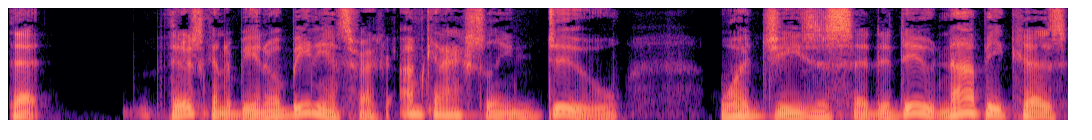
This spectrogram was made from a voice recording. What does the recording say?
that there's going to be an obedience factor. I'm going to actually do what Jesus said to do, not because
